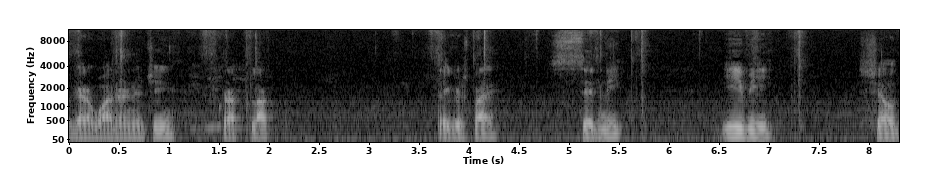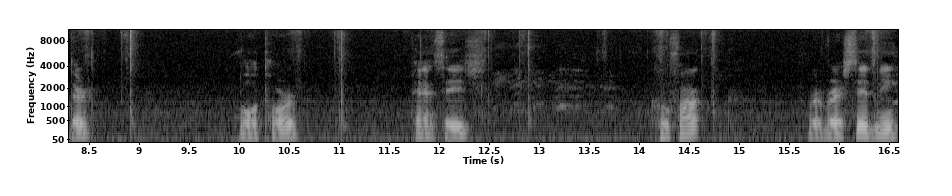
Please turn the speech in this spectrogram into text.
we got a water energy, Grapploct, Diggersby, Sidney, Eevee, Shellder, Voltorb, Pansage, Cufant, Reverse Sidney,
